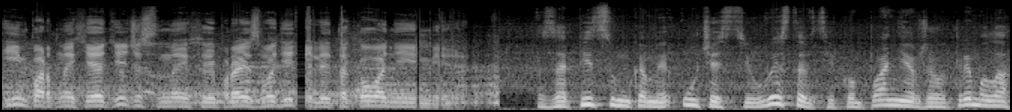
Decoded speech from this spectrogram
импортных и отечественных и производителей такого не имеет. За підсумками участі у виставці компанія вже отримала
